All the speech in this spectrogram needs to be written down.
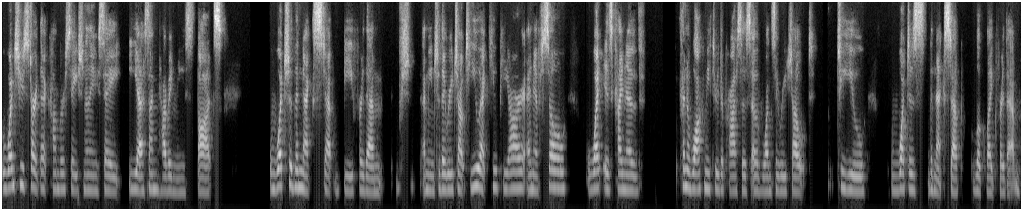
once you start that conversation and they say, Yes, I'm having these thoughts, what should the next step be for them I mean, should they reach out to you at QPR? And if so, what is kind of kind of walk me through the process of once they reach out to you, what does the next step look like for them?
